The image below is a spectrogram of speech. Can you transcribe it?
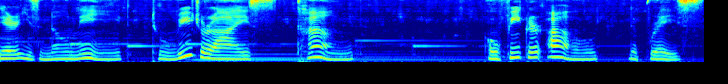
There is no need to visualize, count, or figure out the breath.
